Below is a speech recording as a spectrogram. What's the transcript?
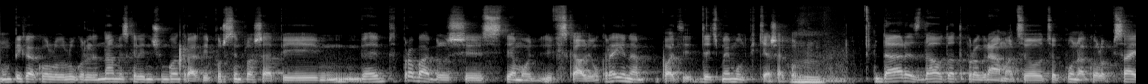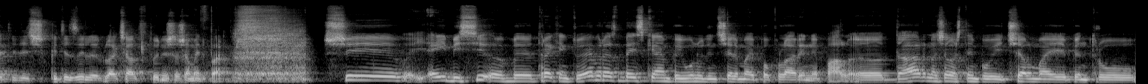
un pic acolo lucrurile, n-am escalat niciun contract, e pur și simplu așa, pe, probabil și sistemul fiscal din Ucraina, poate, deci mai mult pe cash acolo. Mm-hmm. Dar îți dau tot programa, ți-o, ți-o pun acolo pe site, deci câte zile la ce altitudine și așa mai departe. Și ABC, uh, Trekking to Everest Base Camp e unul din cele mai populare în Nepal, uh, dar în același timp e cel mai, pentru,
